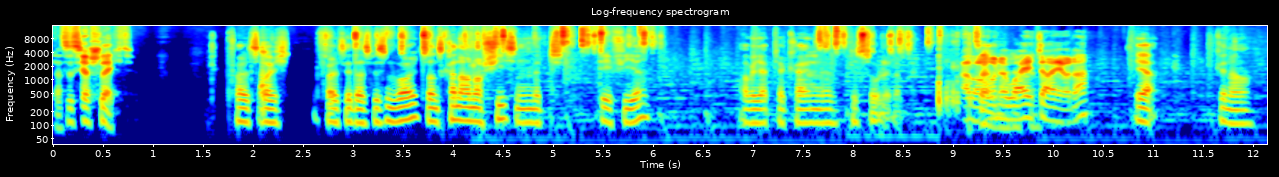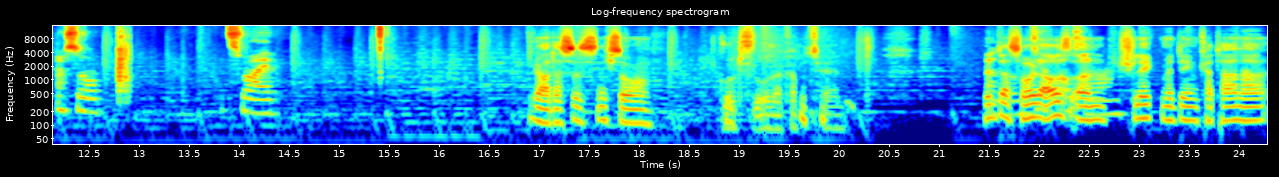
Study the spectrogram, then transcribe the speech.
Das ist ja schlecht. falls euch, falls ihr das wissen wollt. Sonst kann er auch noch schießen mit D4. Aber ihr habt ja keine Pistole dabei. Aber ohne Wild Die, oder? Ja, genau. Ach so. Zwei. Ja, das ist nicht so gut. Gutsloser Kapitän. Quintas Also, ich aber aus und schlägt mit dem Katana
